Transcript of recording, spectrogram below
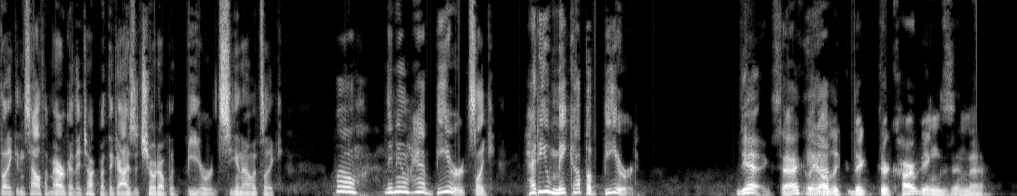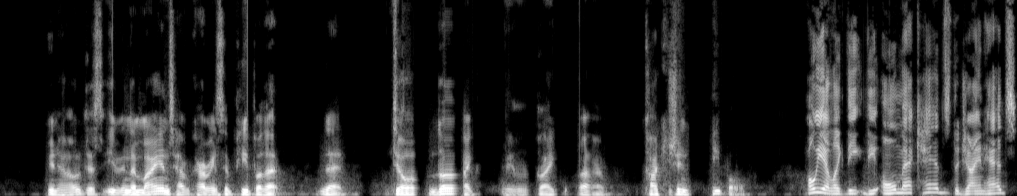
like in South America they talk about the guys that showed up with beards. You know, it's like, well, they don't have beards. Like, how do you make up a beard? Yeah, exactly. Yeah. All the, the their carvings and the, you know, just even the Mayans have carvings of people that that don't look like they look like uh, Caucasian people. Oh yeah, like the the Olmec heads, the giant heads.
